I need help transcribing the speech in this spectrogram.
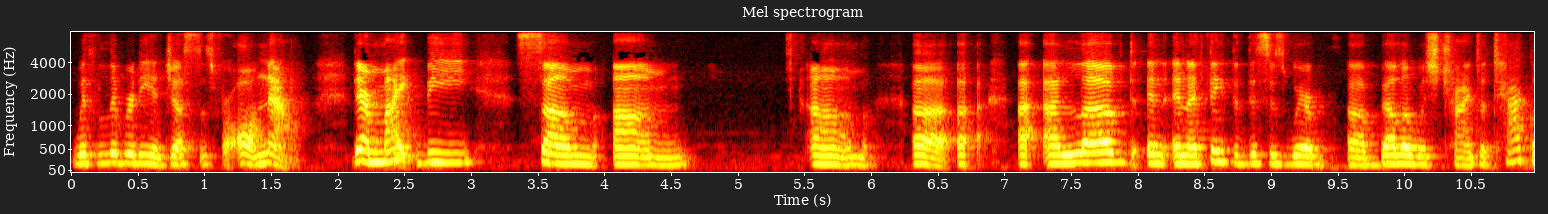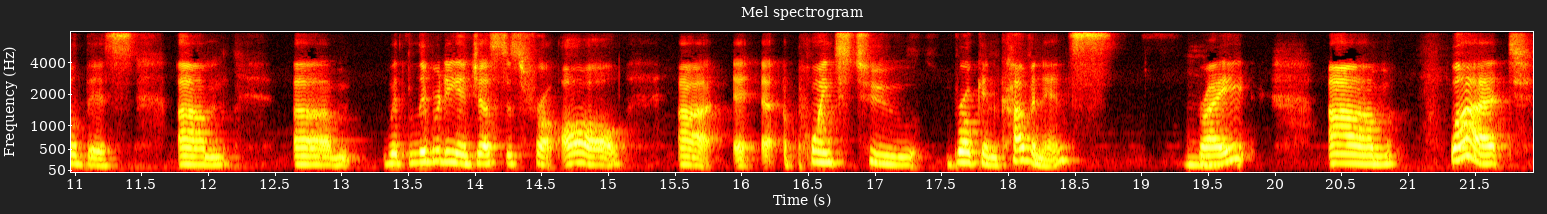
with liberty and justice for all. Now, there might be some um, um, uh, I, I, loved, and, and I think that this is where uh, Bellah was trying to tackle this um, um, with liberty and justice for all. Uh, points to broken covenants, mm-hmm. right? Um, but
